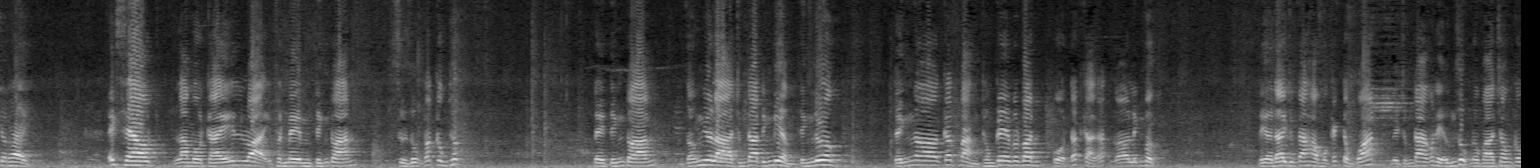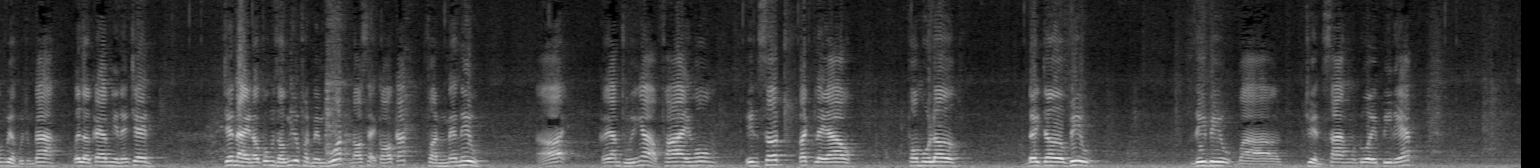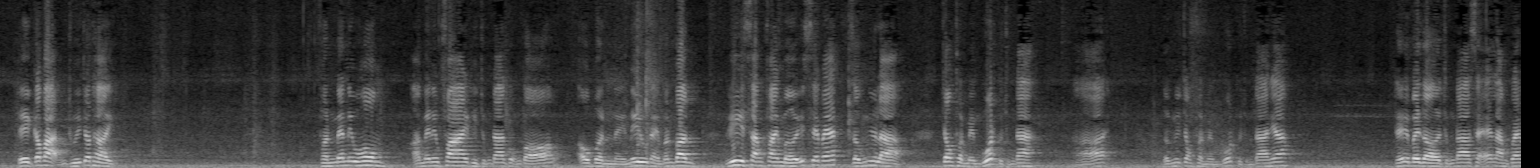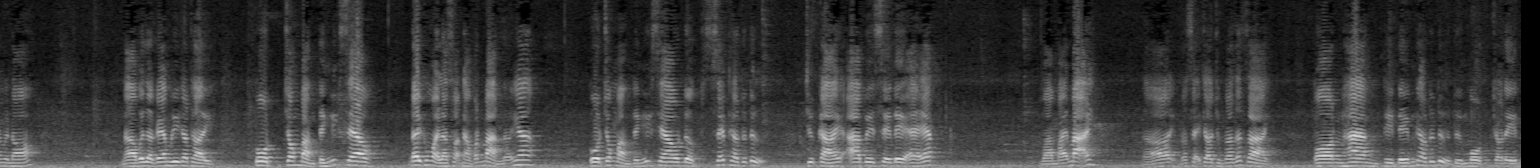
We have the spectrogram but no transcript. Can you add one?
cho thầy Excel là một cái loại phần mềm tính toán sử dụng các công thức để tính toán giống như là chúng ta tính điểm, tính lương, tính ờ, các bảng thống kê vân vân của tất cả các ờ, lĩnh vực. Thì ở đây chúng ta học một cách tổng quát để chúng ta có thể ứng dụng được vào trong công việc của chúng ta. Bây giờ các em nhìn lên trên. Trên này nó cũng giống như phần mềm Word, nó sẽ có các phần menu. Đấy. Các em chú ý nhá, file, home, insert, page layout, formula, data view, review và chuyển sang đuôi PDF. Thì các bạn chú ý cho thầy phần menu home ở menu file thì chúng ta cũng có open này new này vân vân ghi sang file mới CSS giống như là trong phần mềm Word của chúng ta. Đấy. giống như trong phần mềm Word của chúng ta nhé. Thế thì bây giờ chúng ta sẽ làm quen với nó. Nào, bây giờ các em ghi cho thầy. Cột trong bảng tính Excel. Đây không phải là soạn thảo văn bản nữa nhá. Cột trong bảng tính Excel được xếp theo thứ tự. Chữ cái A B C D E F. Và mãi mãi. Đấy, nó sẽ cho chúng ta rất dài. Còn hàng thì đếm theo thứ tự từ 1 cho đến.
